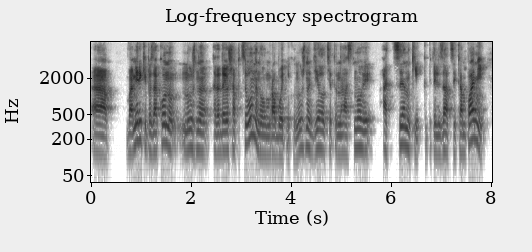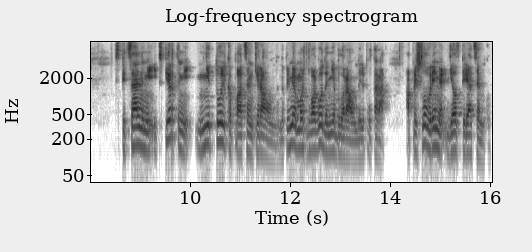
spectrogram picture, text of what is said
в Америке по закону нужно, когда даешь опционы новому работнику, нужно делать это на основе оценки капитализации компании специальными экспертами не только по оценке раунда. Например, может, два года не было раунда или полтора, а пришло время делать переоценку.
